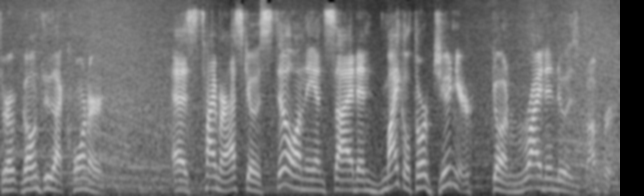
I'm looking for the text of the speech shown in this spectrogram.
through, going through that corner as Ty Marasco is still on the inside, and Michael Thorpe Jr. going right into his bumper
